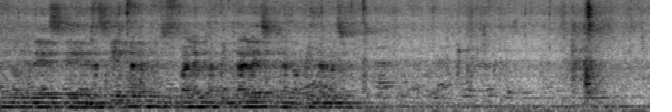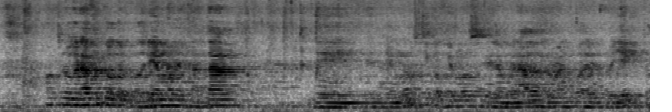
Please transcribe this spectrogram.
en donde se asientan las principales capitales en la capital nacional. Otro gráfico que podríamos destacar del diagnóstico que hemos elaborado en el marco del proyecto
